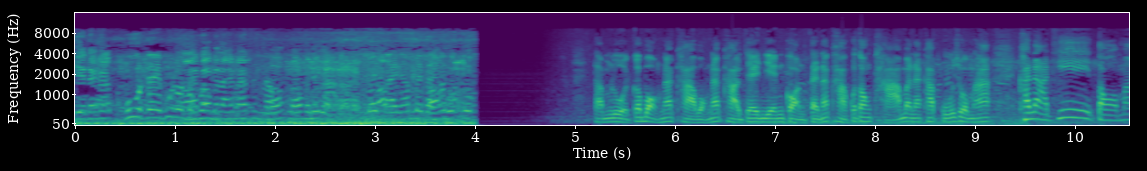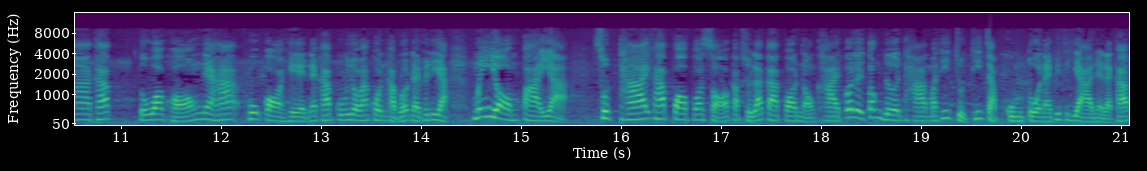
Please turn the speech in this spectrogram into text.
เย็นนะครับพูดเลยพูดน้องตรงไม่เป็นไรไหมน้องน้องมานี่ก่อนไม่ไปครับไม่ไปครับ ตำรวจก็บอกนักข่าวบอกนักข่าวใจเย็นก่อนแต่นักข่าวก็ต้องถามนะครับคุณผู้ชมฮะขณะที่ต่อมาครับตัวของเนี่ยฮะผู้ก่อเหตุนะครับคุณผู้ชมฮะคนขับรถนายพิทยาไม่ยอมไปอะสุดท้ายครับปปส กับศุลกากรหนองคาย ก็เลยต้องเดินทางมาที่จุดที่จับกลุ่มตัวนายพิทยาเนี่ยแหละครับ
